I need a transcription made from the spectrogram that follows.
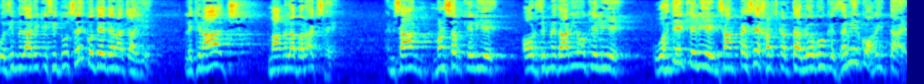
وہ ذمہ داری کسی دوسرے کو دے دینا چاہیے۔ لیکن آج معاملہ برعکس ہے۔ انسان منصب کے لیے اور ذمہ داریوں کے لیے عہدے کے لیے انسان پیسے خرچ کرتا ہے، لوگوں کے ضمیر کو خریدتا ہے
